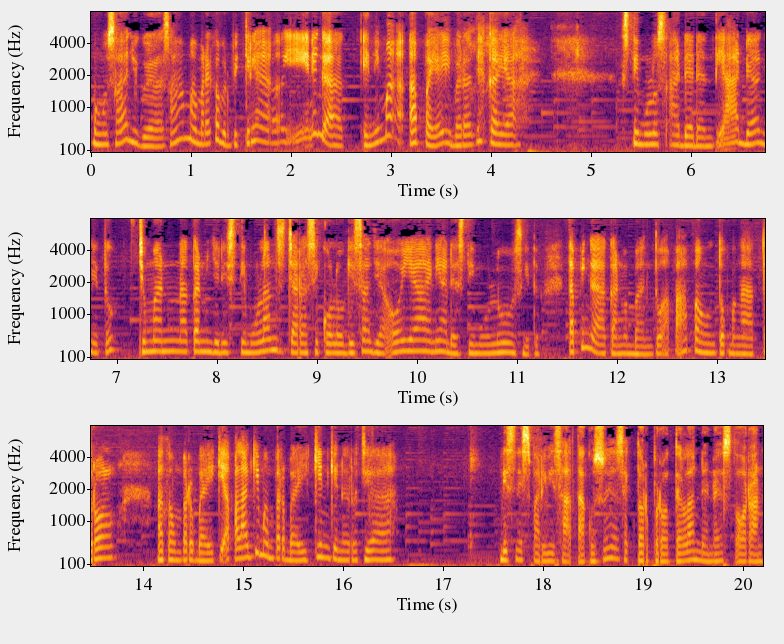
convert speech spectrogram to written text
pengusaha juga sama, mereka berpikirnya ini enggak, ini mah apa ya ibaratnya kayak stimulus ada dan tiada gitu. Cuman akan menjadi stimulan secara psikologis saja oh ya ini ada stimulus gitu. Tapi nggak akan membantu apa-apa untuk mengatrol atau memperbaiki apalagi memperbaiki kinerja bisnis pariwisata khususnya sektor perhotelan dan restoran.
